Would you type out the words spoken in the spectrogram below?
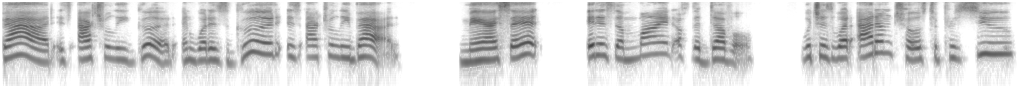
bad is actually good and what is good is actually bad. May I say it? It is the mind of the devil, which is what Adam chose to pursue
